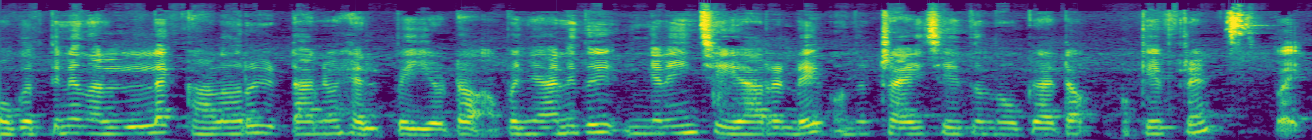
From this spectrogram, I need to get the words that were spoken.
മുഖത്തിന് നല്ല കളർ കിട്ടാനും ഹെൽപ്പ് ചെയ്യും കേട്ടോ. അപ്പം ഞാനിത് ഇങ്ങനെയും ചെയ്യാറുണ്ട്. ഒന്ന് ട്രൈ ചെയ്ത് okay friends. Bye.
